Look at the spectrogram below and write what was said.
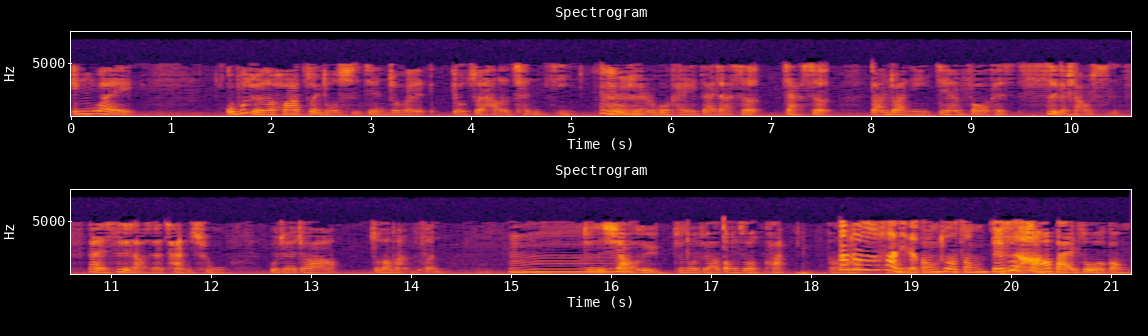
因为。我不觉得花最多时间就会有最好的成绩，所以、嗯、我觉得如果可以在假设假设短短你今天 focus 四个小时，那你四个小时的产出，我觉得就要做到满分。嗯，就是效率，就是我觉得要动作很快。那这是算你的工作中，等于说想要白做工，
